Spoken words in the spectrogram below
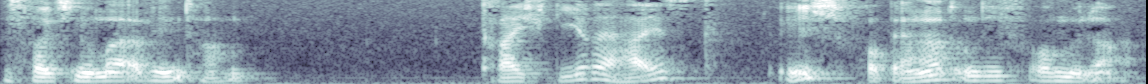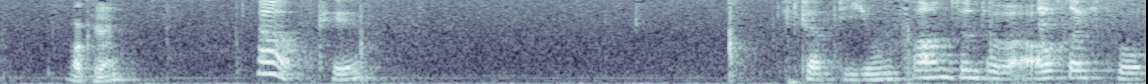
Das wollte ich nur mal erwähnt haben. Drei Stiere heißt? Ich, Frau Bernhard und die Frau Müller. Okay. Ah, okay. Ich glaube, die Jungfrauen sind aber auch recht hoch.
